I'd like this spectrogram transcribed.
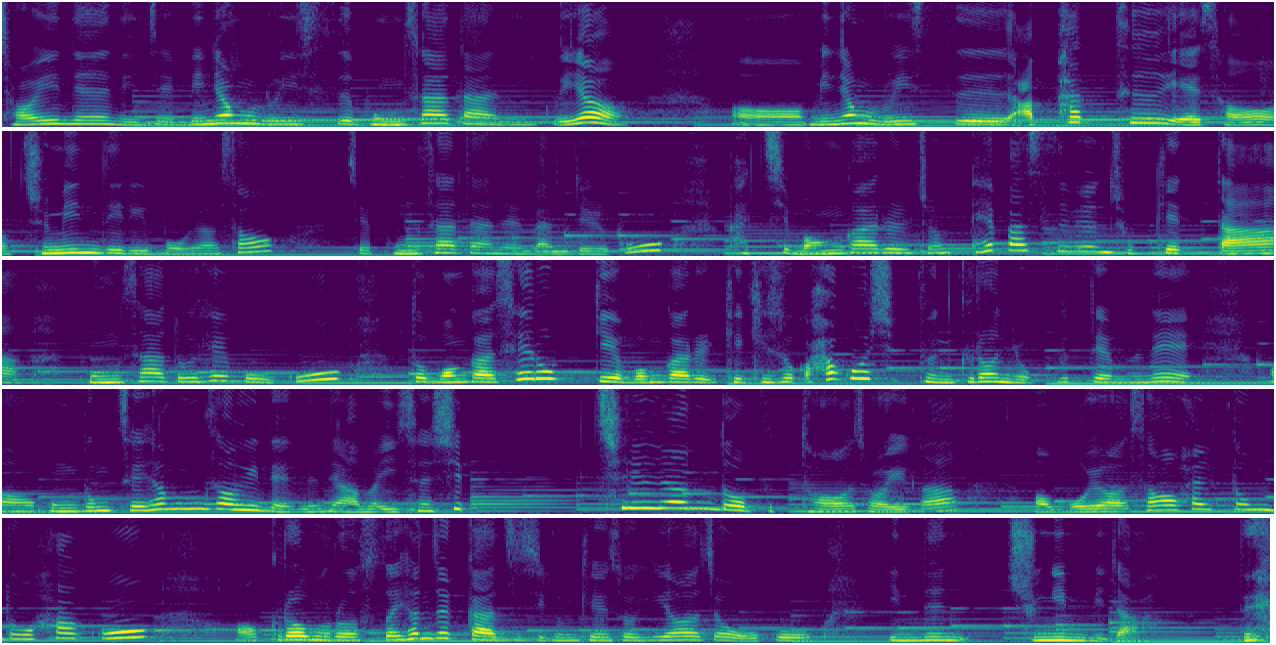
저희는 이제 민영 루이스 봉사단이고요. 어, 민영 루이스 아파트에서 주민들이 모여서 이제 봉사단을 만들고 같이 뭔가를 좀 해봤으면 좋겠다. 봉사도 해보고 또 뭔가 새롭게 뭔가를 이렇게 계속 하고 싶은 그런 욕구 때문에 어, 공동체 형성이 됐는데 아마 2017년도부터 저희가 어, 모여서 활동도 하고 어, 그럼으로써 현재까지 지금 계속 이어져 오고 있는 중입니다. 네.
